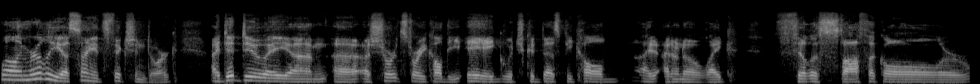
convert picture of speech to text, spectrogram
Well, I'm really a science fiction dork. I did do a, um, a, short story called The Egg, which could best be called, I, I don't know, like philosophical or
